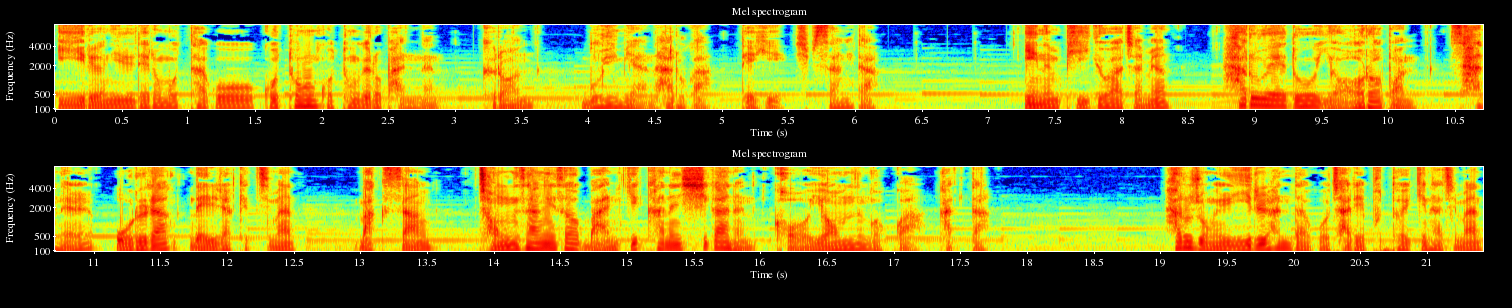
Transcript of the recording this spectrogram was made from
일은 일대로 못하고 고통은 고통대로 받는 그런 무의미한 하루가 되기 십상이다. 이는 비교하자면 하루에도 여러 번 산을 오르락 내리락 했지만 막상 정상에서 만끽하는 시간은 거의 없는 것과 같다. 하루 종일 일을 한다고 자리에 붙어 있긴 하지만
